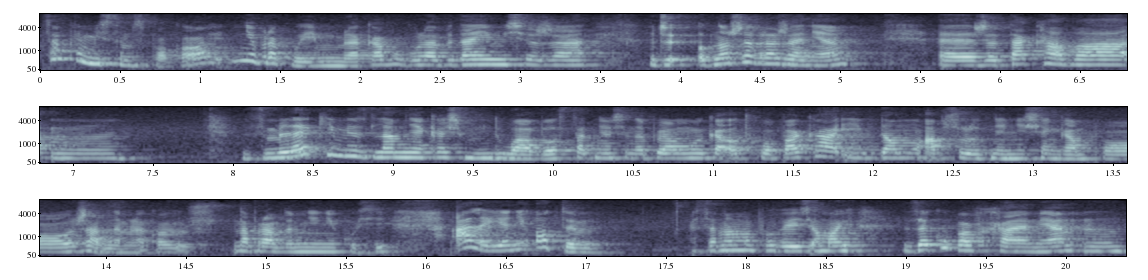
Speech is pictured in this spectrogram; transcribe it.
całkiem mi z spoko, nie brakuje mi mleka, w ogóle. Wydaje mi się, że, znaczy odnoszę wrażenie, e, że ta kawa mm, z mlekiem jest dla mnie jakaś mdła, bo ostatnio się napiłam łyka od chłopaka i w domu absolutnie nie sięgam po żadne mleko, już naprawdę mnie nie kusi, ale ja nie o tym, Chcę Wam opowiedzieć o moich zakupach w HM-ie. Mm,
